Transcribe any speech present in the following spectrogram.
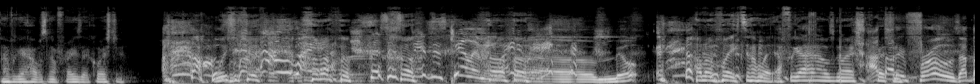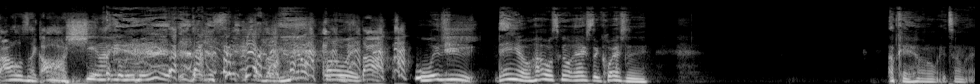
I forgot how I was gonna phrase that question. Would you, The suspense is killing me. Wait a minute. Uh, milk. hold on, wait, tell me. I forgot how I was gonna ask the I thought it froze. I thought I was like, "Oh shit, I ain't gonna be able it." It's like the the milk. Oh, wait. Stop. Would you? Damn, how I was gonna ask the question? Okay, hold on, wait, tell me.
